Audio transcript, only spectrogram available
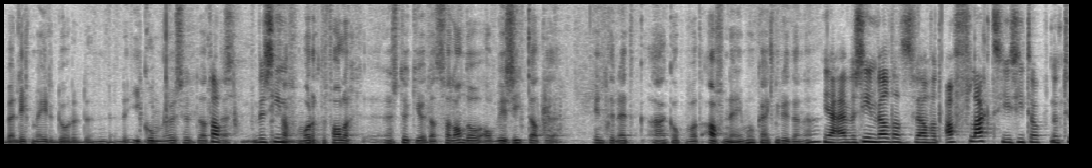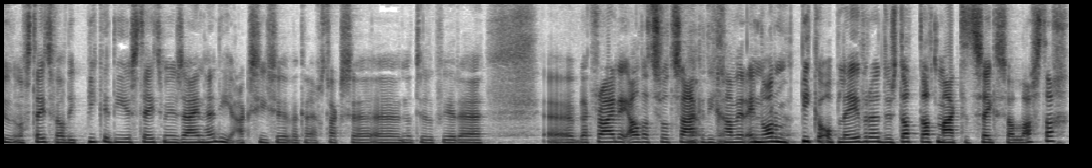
wellicht mede door de e-commerce. Dat, klopt. We zien... Ik vanmorgen toevallig een stukje dat Zalando alweer ziet dat de internet aankopen wat afnemen. Hoe kijken jullie daarna? Ja, en we zien wel dat het wel wat afvlakt. Je ziet ook natuurlijk nog steeds wel die pieken die er steeds meer zijn. Hè? Die acties, eh, we krijgen straks uh, natuurlijk weer uh, Black Friday, al dat soort zaken. die gaan weer enorm pieken opleveren. Dus dat, dat maakt het zeker wel lastig.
